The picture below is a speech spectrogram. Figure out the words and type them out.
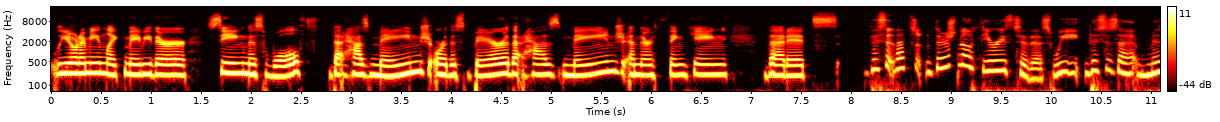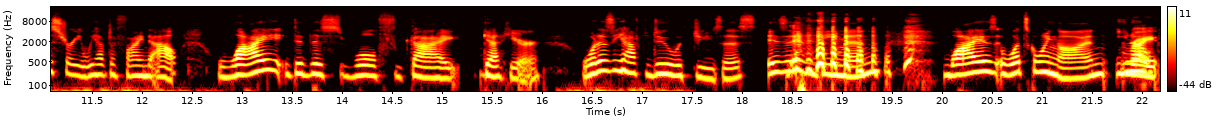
You know what I mean? Like maybe they're seeing this wolf that has mange or this bear that has mange and they're thinking that it's This that's there's no theories to this. We this is a mystery. We have to find out why did this wolf guy get here? What does he have to do with Jesus? Is it a demon? Why is what's going on? You know, right.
